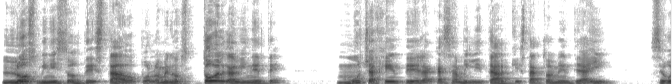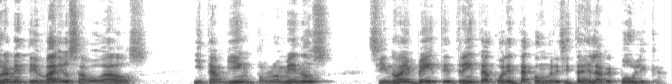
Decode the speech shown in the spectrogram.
los ministros de Estado, por lo menos todo el gabinete, mucha gente de la Casa Militar que está actualmente ahí, seguramente varios abogados y también por lo menos, si no hay 20, 30 o 40 congresistas de la República,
